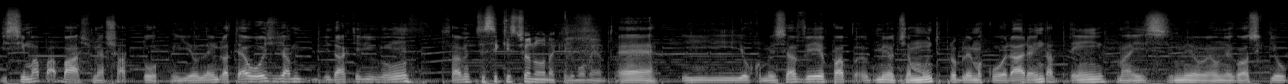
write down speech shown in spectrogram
de cima pra baixo, me achatou. E eu lembro até hoje, já me dá aquele... hum, sabe? Você se questionou naquele momento. É, e eu comecei a ver, papo- meu, tinha muito problema com o horário, ainda tenho, mas, meu, é um negócio que eu,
